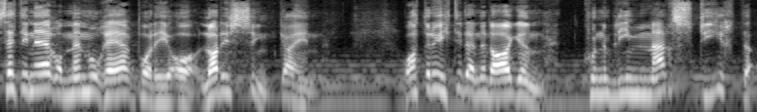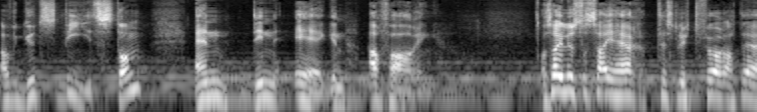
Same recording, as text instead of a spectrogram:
Sett deg ned og memorer på dem, og la dem synke inn. Og at du etter denne dagen kunne bli mer styrt av Guds visdom enn din egen erfaring. Og så har jeg lyst til å si her til slutt, før, det,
